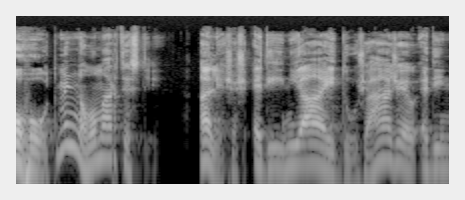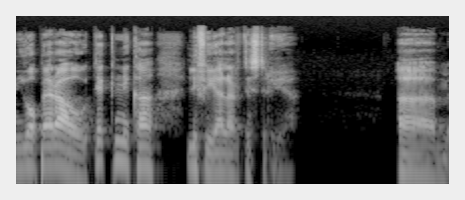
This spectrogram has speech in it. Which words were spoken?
Uħud minnhom huma artisti. Għaliex? Għax qegħdin jgħidu xi ħaġa jew qegħdin joperaw teknika li fiha l-artistrija. Ehm,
